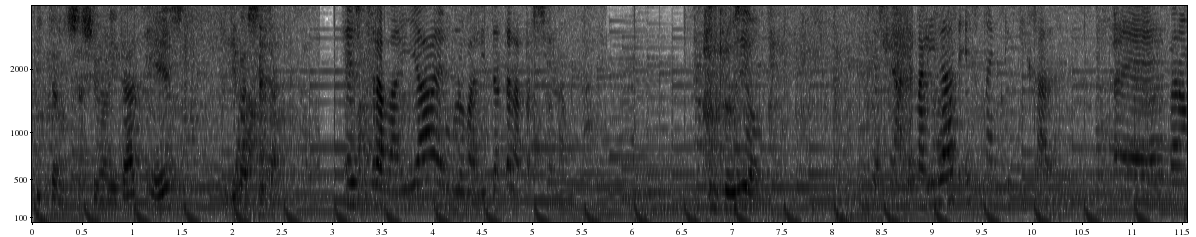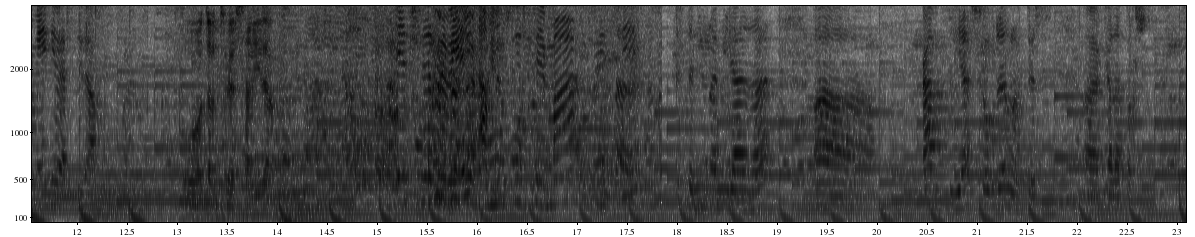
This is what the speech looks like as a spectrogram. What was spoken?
Interseccionalitat és diversitat. És treballar en globalitat a la persona. Inclusió. Interseccionalitat és una encrucijada. Eh, para mí, diversidad. O transversalidad. És ser rebel amb un sistema rígid. És tenir una mirada eh, àmplia sobre el que és eh, cada persona.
